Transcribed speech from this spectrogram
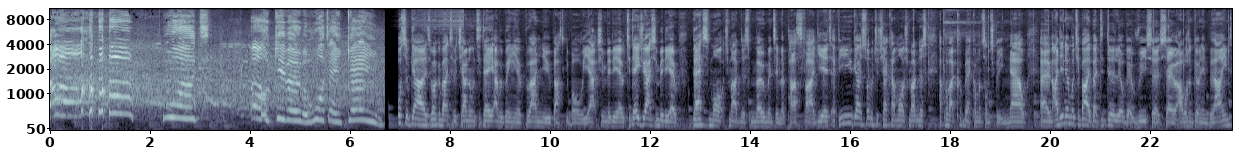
Oh! what? Oh, give over. What a game. What's up guys, welcome back to the channel and today I'll be bringing you a brand new basketball reaction video. Today's reaction video, best March Madness moments in the past five years. If you guys so much to check out March Madness, I'll put that their comments on screen now. Um, I didn't know much about it but I did do a little bit of research so I wasn't going in blind.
